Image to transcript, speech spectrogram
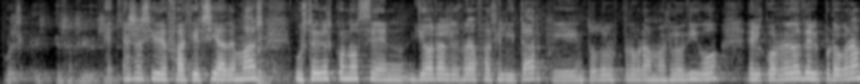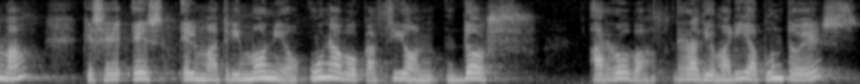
Pues es, así de Es así de fácil, sí. Además, ustedes conocen, yo ahora les voy a facilitar, que en todos los programas lo digo, el correo del programa, que se, es el matrimonio, una vocación 2 arroba radiomaria.es,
